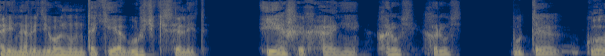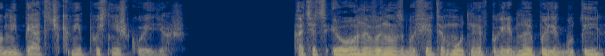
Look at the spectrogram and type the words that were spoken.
Арина Родионовна такие огурчики солит. Ешь их, а они хрусь, хрусь, будто голыми пяточками по снежку идешь. Отец Иона вынул из буфета мутную в погребной пыли бутыль,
